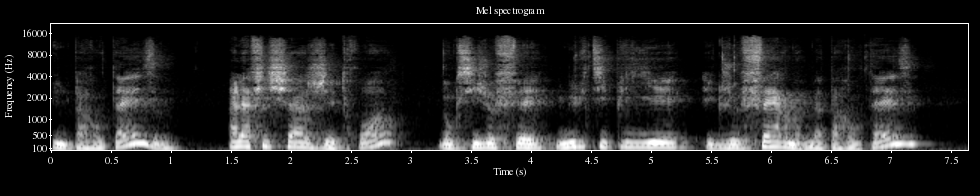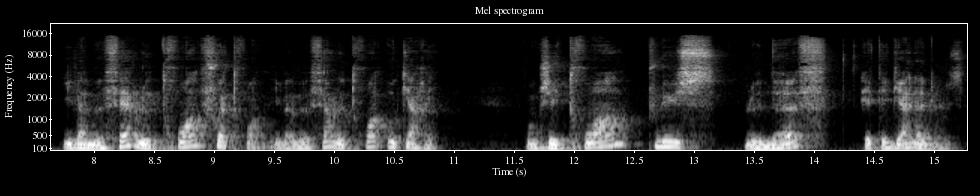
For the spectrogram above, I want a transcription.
une parenthèse, à l'affichage j'ai 3, donc si je fais multiplier et que je ferme ma parenthèse, il va me faire le 3 x 3. Il va me faire le 3 au carré. Donc j'ai 3 plus le 9 est égal à 12.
